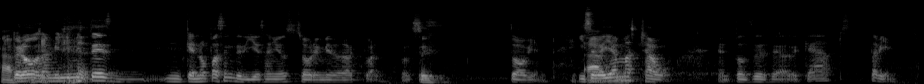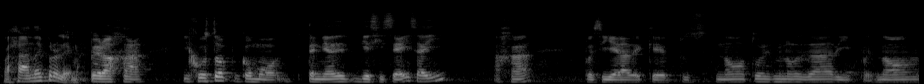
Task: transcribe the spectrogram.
Ah, Pero o sea, mi límite es que no pasen de 10 años sobre mi edad actual. Entonces, Sí. todo bien. Y se Ah, veía bueno. más chavo. Entonces era de que, ah, pues está bien. Ajá, no hay problema. Pero ajá. Y justo como tenía 16 ahí, ajá, pues sí era de que, pues no, tú eres menor de edad y pues no,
